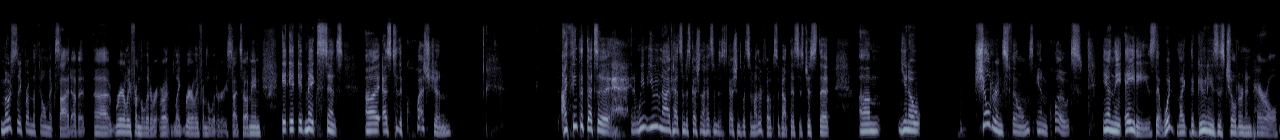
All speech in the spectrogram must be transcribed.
mostly from the filmic side of it, uh, rarely from the literary like rarely from the literary side. So I mean, it it, it makes sense. Uh, as to the question. I think that that's a, and we, you and I have had some discussions. I've had some discussions with some other folks about this. It's just that, um, you know, children's films in quotes in the 80s that would like the goonies is children in peril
